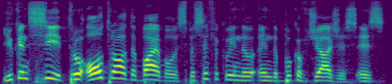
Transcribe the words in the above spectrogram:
You can see through all throughout the Bible, specifically in the in the book of Judges, is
